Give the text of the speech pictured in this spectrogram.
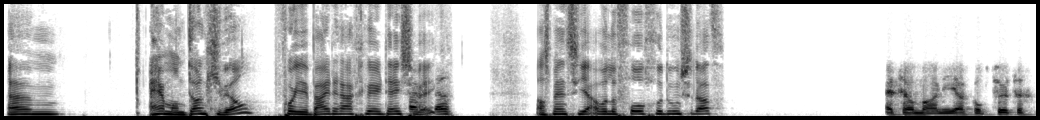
Um, Herman, dankjewel voor je bijdrage weer deze week. Als mensen jou willen volgen, hoe doen ze dat? Het Hermaniak op Twitter.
